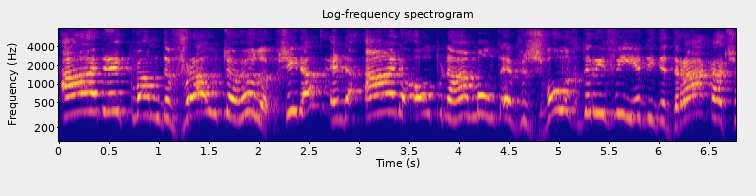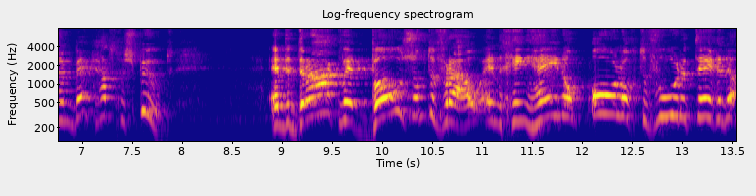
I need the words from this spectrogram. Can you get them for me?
aarde kwam de vrouw te hulp. Zie dat? En de aarde opende haar mond en verzwolg de rivier die de draak uit zijn bek had gespuwd. En de draak werd boos op de vrouw en ging heen om oorlog te voeren tegen de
